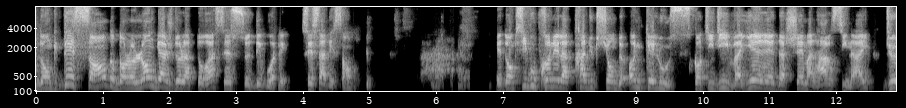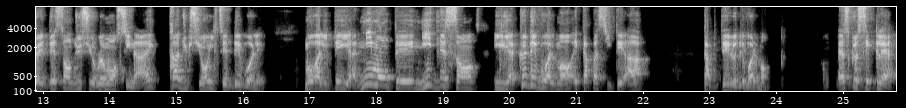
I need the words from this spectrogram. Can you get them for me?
Donc descendre dans le langage de la Torah, c'est se dévoiler. C'est ça descendre. Et donc, si vous prenez la traduction de Onkelus, quand il dit Vayered Hashem al Har Sinai, Dieu est descendu sur le mont Sinai, traduction, il s'est dévoilé. Moralité, il n'y a ni montée, ni descente, il n'y a que dévoilement et capacité à capter le dévoilement. Est-ce que c'est clair?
